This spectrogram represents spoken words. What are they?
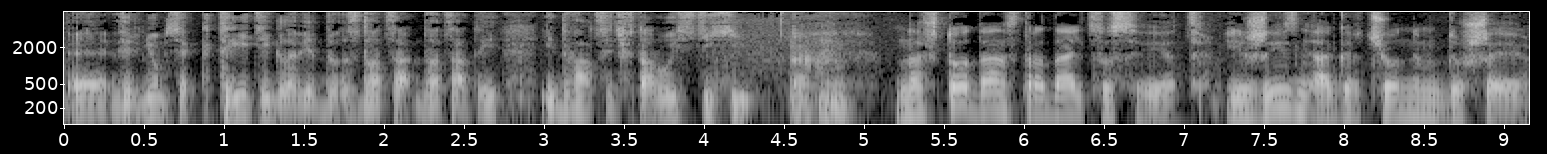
э, вернемся к третьей главе с 20, 20 и 22 стихи. На что дан страдальцу свет, и жизнь огорченным душею,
